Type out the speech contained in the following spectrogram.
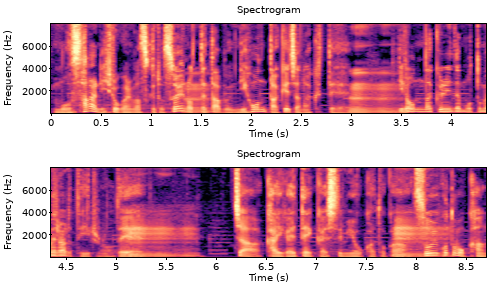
もうさらに広がりますけどそういうのって多分日本だけじゃなくて、いろんな国で求められているので、じゃあ海外展開してみようかとか、うん。そういうことも考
